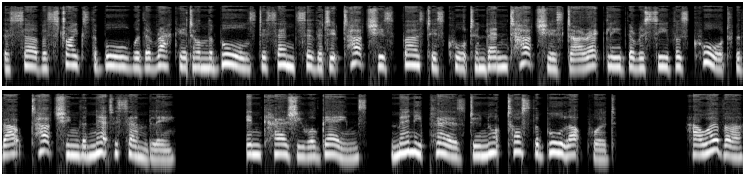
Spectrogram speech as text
The server strikes the ball with a racket on the ball's descent so that it touches first his court and then touches directly the receiver's court without touching the net assembly. In casual games, many players do not toss the ball upward. However,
